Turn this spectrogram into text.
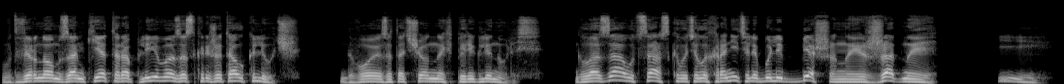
В дверном замке торопливо заскрежетал ключ. Двое заточенных переглянулись. Глаза у царского телохранителя были бешеные, жадные и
